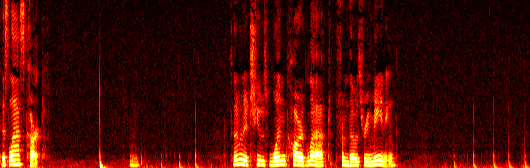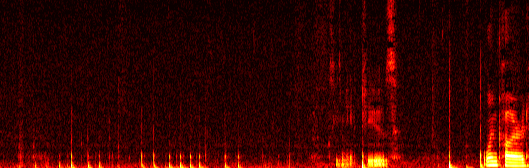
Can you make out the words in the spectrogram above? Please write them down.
this last card. So I'm going to choose one card left from those remaining. Card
